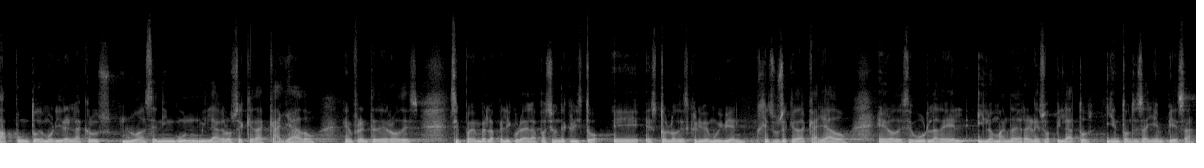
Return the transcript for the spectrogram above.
a punto de morir en la cruz, no hace ningún milagro, se queda callado enfrente de Herodes. Si pueden ver la película de la Pasión de Cristo, eh, esto lo describe muy bien. Jesús se queda callado, Herodes se burla de él y lo manda de regreso a Pilatos y entonces ahí empieza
